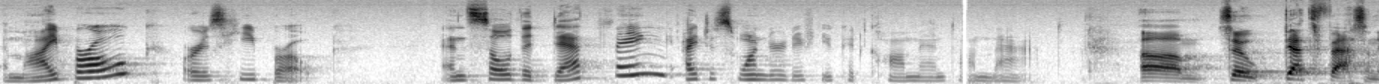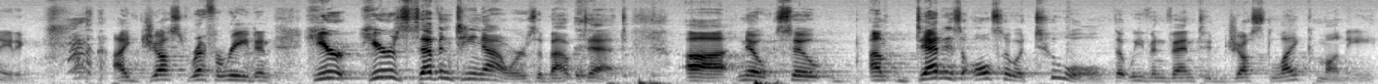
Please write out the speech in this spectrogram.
Am I broke, or is he broke? And so the debt thing, I just wondered if you could comment on that. Um, so debt's fascinating. I just refereed, and here, here's 17 hours about debt. Uh, no, so um, debt is also a tool that we've invented just like money.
